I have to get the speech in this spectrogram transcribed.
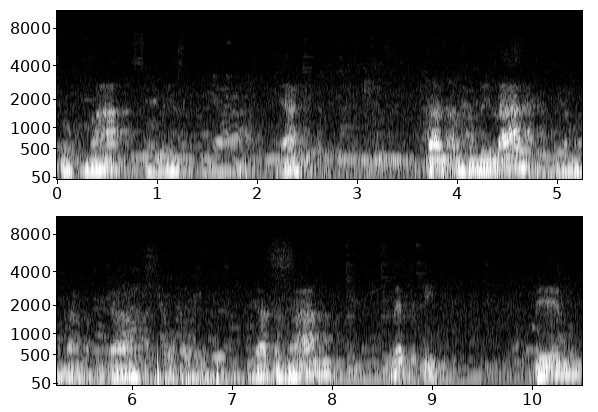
Sukma Sulistia. Ya. Dan alhamdulillah dalam rangka ketika Sulistia dengan Rifki bin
